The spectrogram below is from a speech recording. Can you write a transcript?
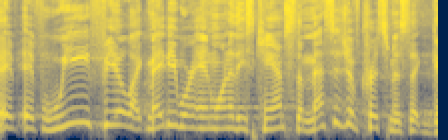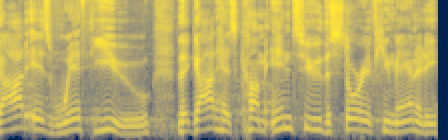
if, if we feel like maybe we're in one of these camps, the message of Christmas that God is with you, that God has come into the story of humanity,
